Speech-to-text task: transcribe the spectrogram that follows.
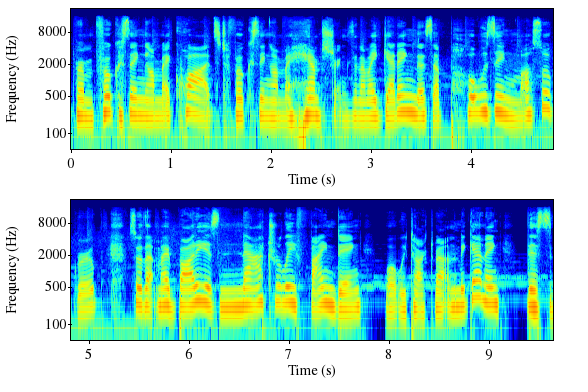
from focusing on my quads to focusing on my hamstrings? And am I getting this opposing muscle group so that my body is naturally finding what we talked about in the beginning this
